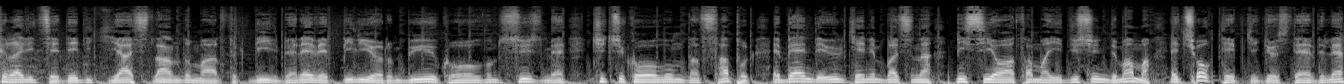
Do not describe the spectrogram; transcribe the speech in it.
kraliçe dedik yaşlandım artık Dilber evet biliyorum büyük oğlum süzme küçük oğlum da sapık. E ben de ülkenin başına bir CEO atamayı düşündüm ama e çok tepki gösterdiler.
